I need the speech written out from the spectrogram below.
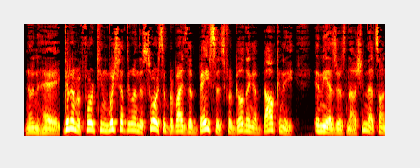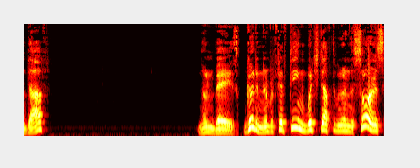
Nun Hey. Good. Number 14. Which daf do we know the source that provides the basis for building a balcony in the Ezra's Nashim? That's on Daf. Nun Bays. Good. And number 15. Which daf do we know the source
